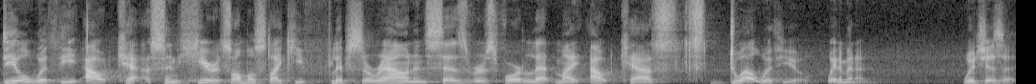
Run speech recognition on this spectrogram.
deal with the outcasts. And here it's almost like he flips around and says, verse 4, let my outcasts dwell with you. Wait a minute. Which is it?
